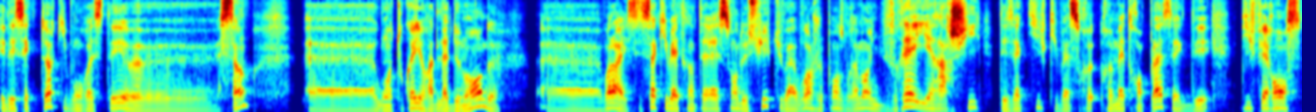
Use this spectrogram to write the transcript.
et des secteurs qui vont rester euh, sains, euh, ou en tout cas, il y aura de la demande. Euh, voilà, et c'est ça qui va être intéressant de suivre. Tu vas avoir, je pense, vraiment une vraie hiérarchie des actifs qui va se remettre en place avec des différences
